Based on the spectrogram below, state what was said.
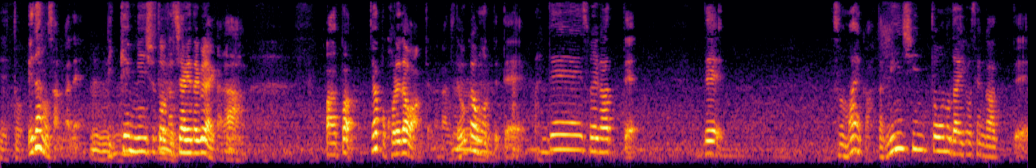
えっ、と枝野さんがねうん立憲民主党を立ち上げたぐらいから、あやっぱやっぱこれだわみたいな感じで僕は思ってて、でそれがあってでその前か。民進党の代表選があって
